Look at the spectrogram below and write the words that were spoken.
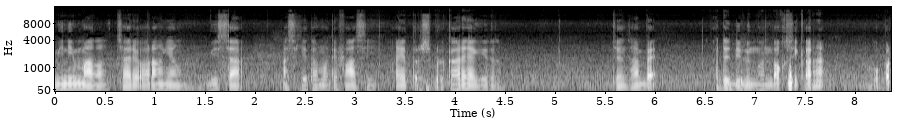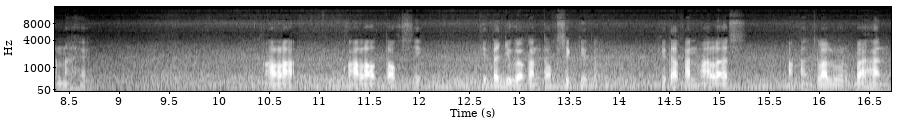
Minimal cari orang yang bisa kasih kita motivasi ayo terus berkarya gitu. Jangan sampai ada di lingkungan toksik karena aku pernah ya kalau kalau toksik kita juga akan toksik gitu. Kita akan malas akan selalu berbahan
